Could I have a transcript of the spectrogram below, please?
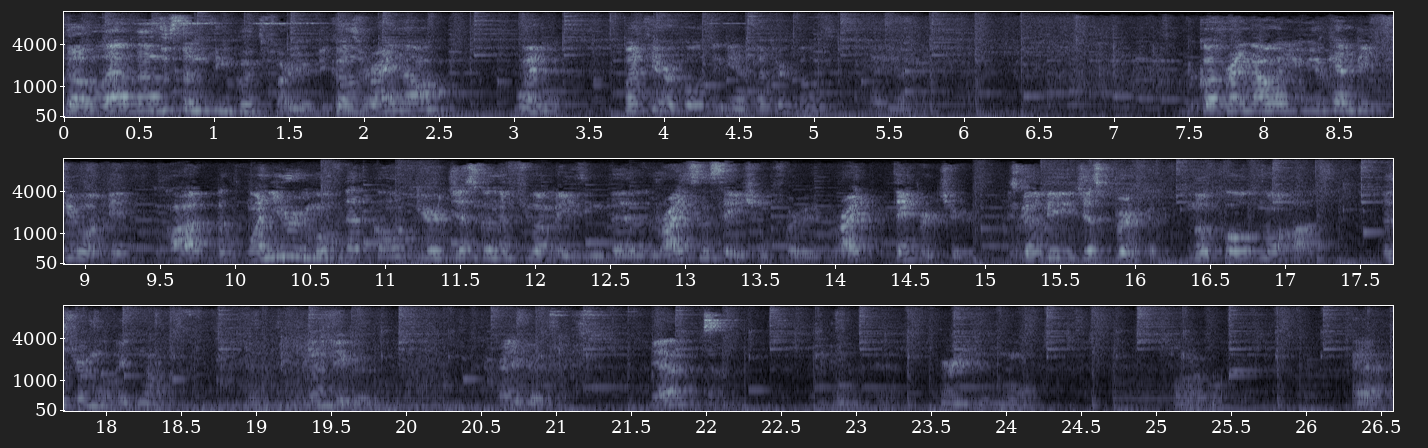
so let, let's do something good for you because right now, when put your coat again, put your coat. Yeah, yeah. Because right now you, you can be feel a bit hot, but when you remove that coat, you're just gonna feel amazing. The right sensation for you, right temperature. It's gonna be just perfect. No cold, no hot. Just remove it now. Yeah. It's gonna be good. Very good. Yeah. Breathe more horrible. Yeah.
